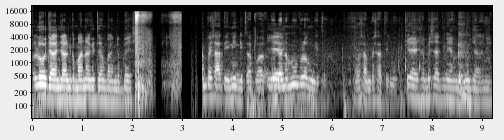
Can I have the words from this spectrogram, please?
lu jalan-jalan ke mana gitu yang paling the best sampai saat ini gitu apa Iya. udah nemu belum gitu oh sampai saat ini ya sampai saat ini yang udah lu jalanin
